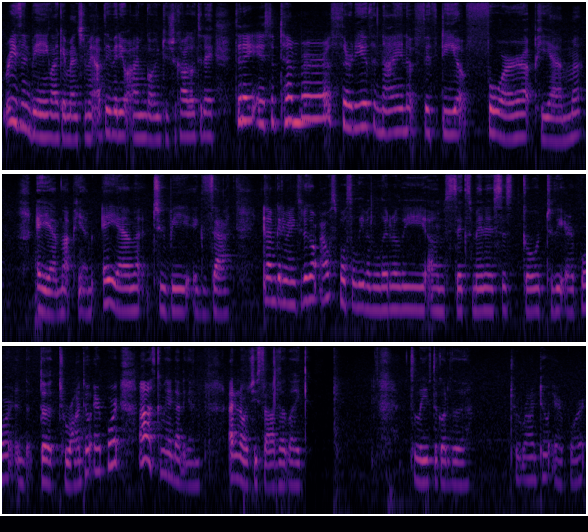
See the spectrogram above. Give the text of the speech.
Reason being, like I mentioned in my update video, I'm going to Chicago today. Today is September 30th, 9.54 p.m. a.m., not p.m., a.m. to be exact. And I'm getting ready to go. I was supposed to leave in literally um, six minutes to go to the airport, the, the Toronto airport. Oh, it's coming down again. I don't know what you saw, but like, to leave to go to the Toronto airport.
